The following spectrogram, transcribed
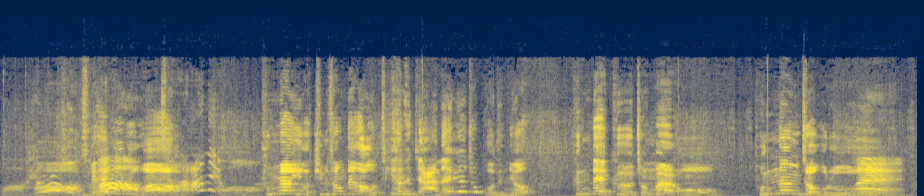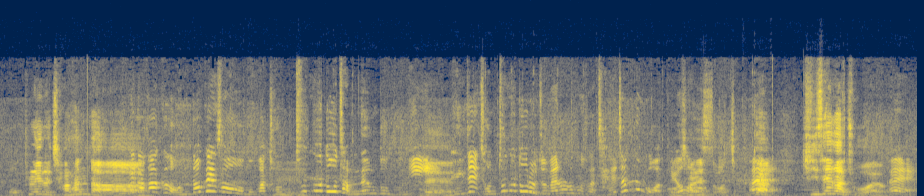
와 헤로로 아, 근데 잘하네요. 분명히 이거 김성대가 어떻게 하는지 안 알려줬거든요. 근데 그 정말 어 본능적으로 네. 어, 플레이를 잘한다. 거기다가 그 언덕에서 뭔가 전투 구도 잡는 부분이 음. 네. 굉장히 전투 구도를 좀 헤로로 선수가 잘 잡는 것 같아요. 어, 잘했어. 어, 그러니까 네. 기세가 좋아요. 네.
